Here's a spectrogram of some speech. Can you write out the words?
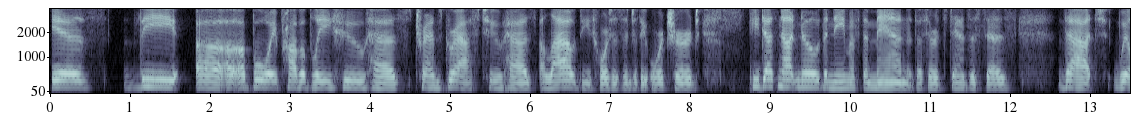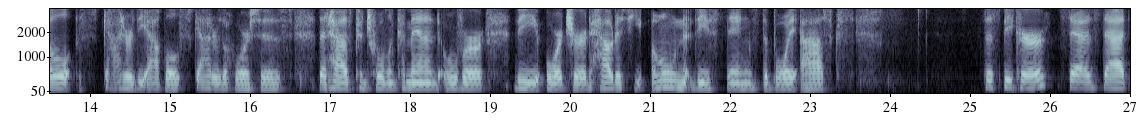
is the uh, a boy probably who has transgressed, who has allowed these horses into the orchard he does not know the name of the man, the third stanza says, that will scatter the apples, scatter the horses, that has control and command over the orchard. How does he own these things? The boy asks. The speaker says that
